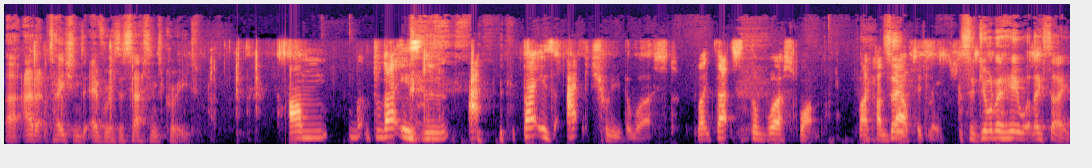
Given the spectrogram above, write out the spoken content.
uh, adaptations ever is Assassin's Creed. Um, but that is that is actually the worst. Like that's the worst one. Like undoubtedly. so do you want to hear what they say?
